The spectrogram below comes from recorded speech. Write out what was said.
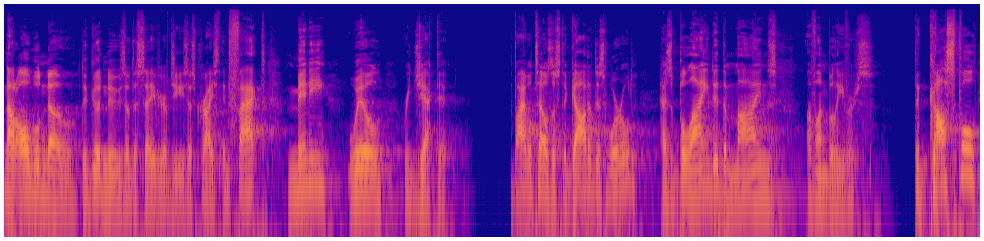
not all will know the good news of the Savior of Jesus Christ. In fact, many will reject it. The Bible tells us the God of this world has blinded the minds of unbelievers. The gospel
